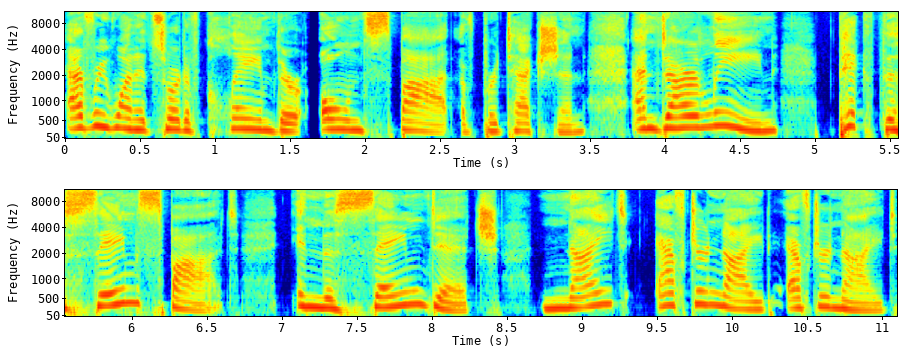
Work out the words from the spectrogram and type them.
Everyone had sort of claimed their own spot of protection. And Darlene picked the same spot in the same ditch night after night after night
